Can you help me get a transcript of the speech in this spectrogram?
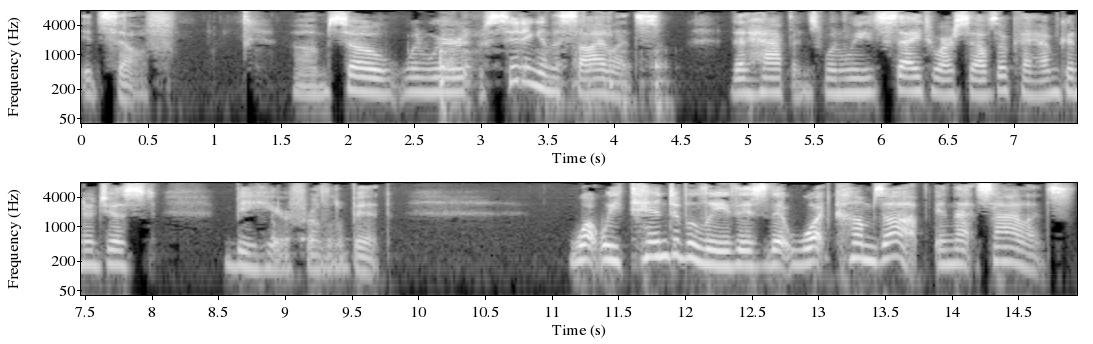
itself. Um, so when we're sitting in the silence that happens, when we say to ourselves, okay, I'm going to just be here for a little bit, what we tend to believe is that what comes up in that silence,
